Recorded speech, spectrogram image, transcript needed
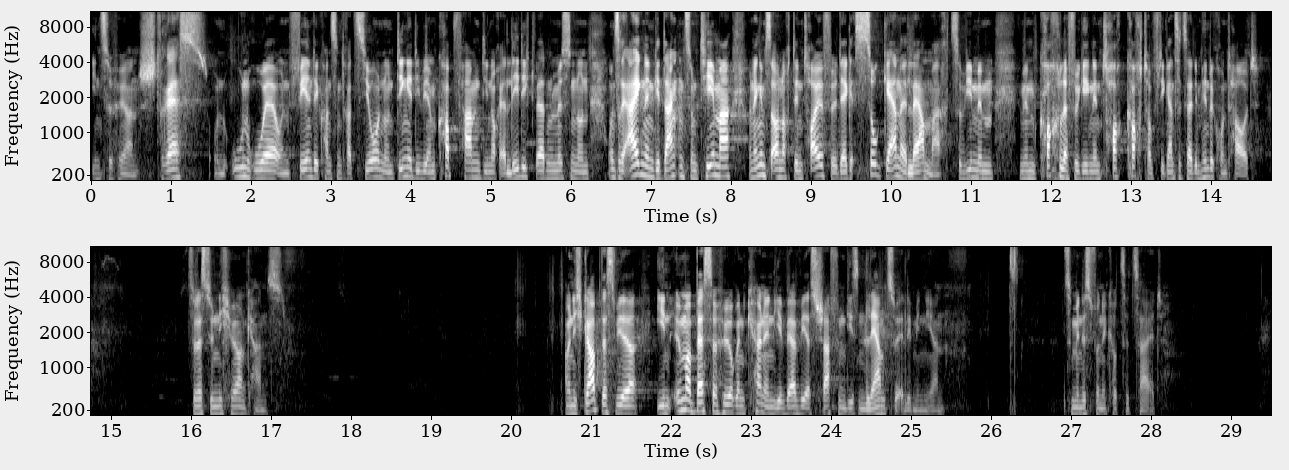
ihn zu hören. Stress und Unruhe und fehlende Konzentration und Dinge, die wir im Kopf haben, die noch erledigt werden müssen und unsere eigenen Gedanken zum Thema. Und dann gibt es auch noch den Teufel, der so gerne Lärm macht, so wie mit dem, mit dem Kochlöffel gegen den Kochtopf die ganze Zeit im Hintergrund haut, sodass du nicht hören kannst. Und ich glaube, dass wir ihn immer besser hören können, je mehr wir es schaffen, diesen Lärm zu eliminieren. Zumindest für eine kurze Zeit.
